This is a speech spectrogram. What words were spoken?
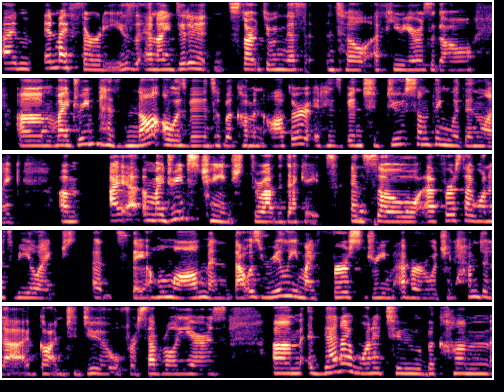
I'm in my 30s and I didn't start doing this until a few years ago. Um, my dream has not always been to become an author. It has been to do something within like um, I, uh, my dreams changed throughout the decades. And so at first I wanted to be like a stay at home mom. And that was really my first dream ever, which alhamdulillah I've gotten to do for several years. Um, then I wanted to become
